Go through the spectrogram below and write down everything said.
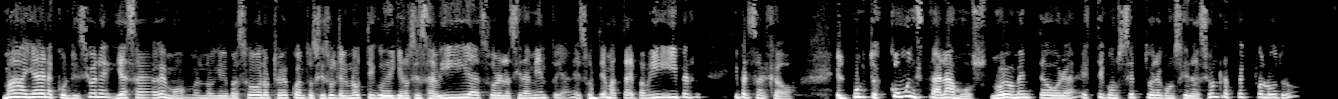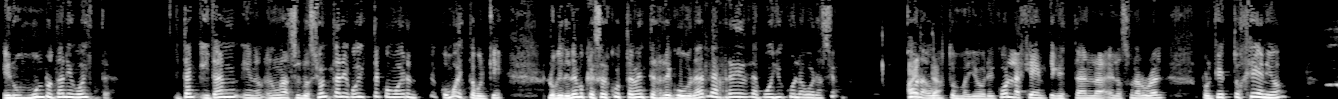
Más allá de las condiciones, ya sabemos lo que pasó la otra vez cuando se hizo el diagnóstico de que no se sabía sobre el hacinamiento, ya esos temas está para mí hiper, hiper zanjado. El punto es cómo instalamos nuevamente ahora este concepto de la consideración respecto al otro en un mundo tan egoísta y tan, y tan en, una situación tan egoísta como, era, como esta, porque lo que tenemos que hacer justamente es recobrar las redes de apoyo y colaboración con adultos mayores, con la gente que está en la, en la zona rural, porque estos genios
